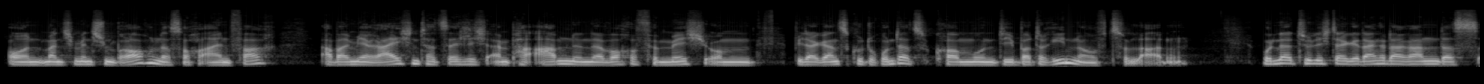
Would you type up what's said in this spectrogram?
Und manche Menschen brauchen das auch einfach. Aber mir reichen tatsächlich ein paar Abende in der Woche für mich, um wieder ganz gut runterzukommen und die Batterien aufzuladen. Und natürlich der Gedanke daran, dass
